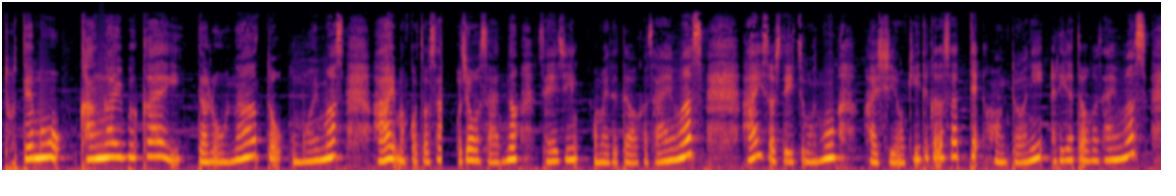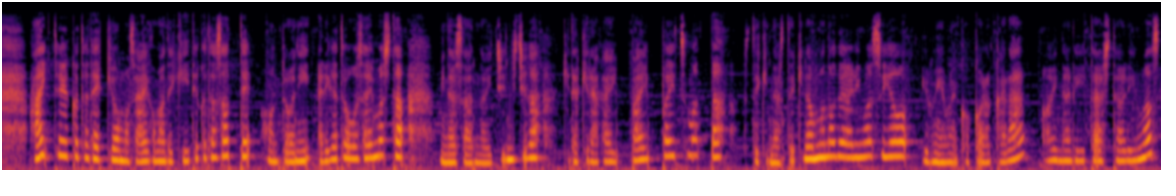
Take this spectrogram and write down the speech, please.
とても感慨深いだろうなと思います。はい誠さんお嬢さんの成人おめでとうございます。はいそしていつもも配信を聞いてくださって本当にありがとうございます。はいということで今日も最後まで聞いてくださって本当にありがとうございました。皆さんの一日がキラキラがいっぱいいっぱい詰まった敵な素敵なものでありますよう、弓嫁心からお祈りいたしております。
